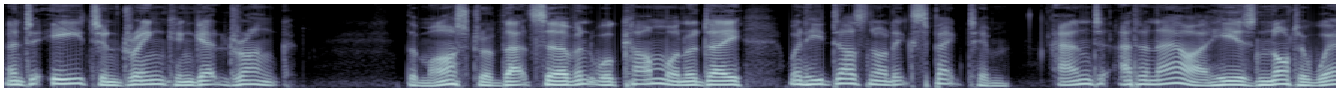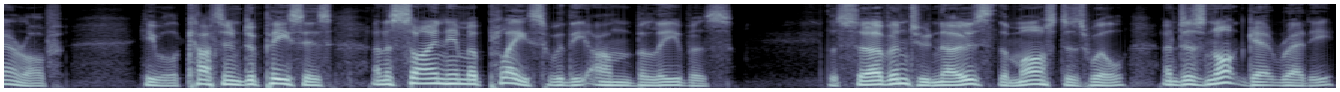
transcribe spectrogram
and to eat and drink and get drunk. The master of that servant will come on a day when he does not expect him, and at an hour he is not aware of. He will cut him to pieces and assign him a place with the unbelievers. The servant who knows the master's will and does not get ready,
